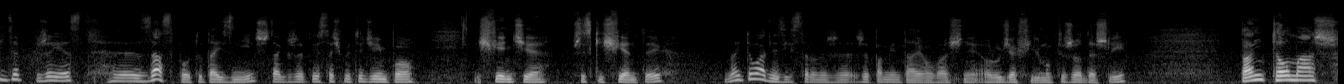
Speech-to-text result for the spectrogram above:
widzę, że jest zaspo tutaj znicz, także jesteśmy tydzień po święcie wszystkich świętych. No i to ładnie z ich strony, że, że pamiętają właśnie o ludziach filmu, którzy odeszli. Pan Tomasz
